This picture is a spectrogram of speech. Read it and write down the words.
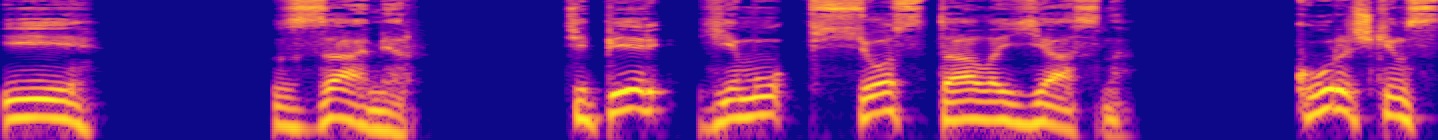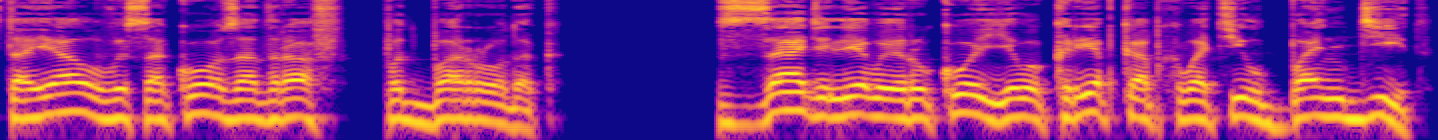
и замер. Теперь ему все стало ясно. Курочкин стоял, высоко задрав подбородок. Сзади левой рукой его крепко обхватил бандит,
